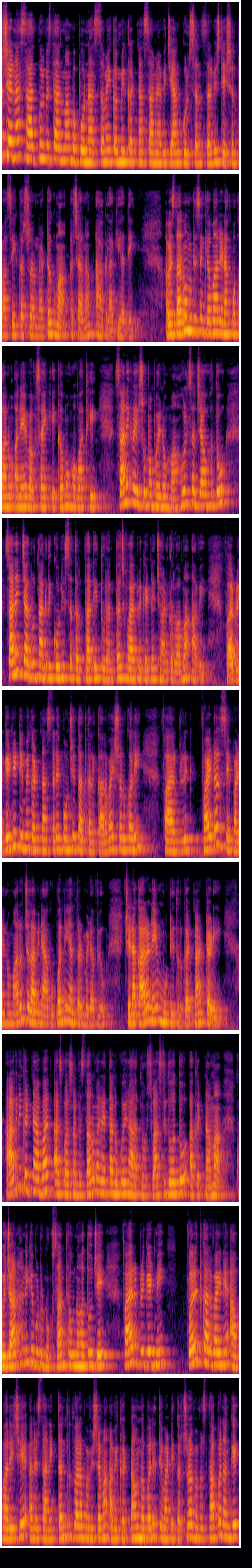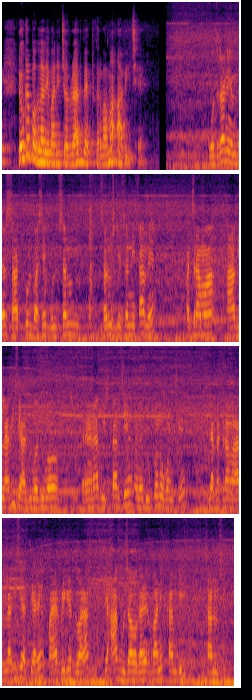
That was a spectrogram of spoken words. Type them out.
શહેરના સાતપુર વિસ્તારમાં બપોરના સમયે ગંભીર ઘટના સામે આવી જ્યાં ગુલશન સર્વિસ સ્ટેશન પાસે કચરાના ઢગમાં અચાનક આગ લાગી હતી. આ વિસ્તારમાં મોટી સંખ્યામાં રહેણાંક મકાનો અને વ્યવસાયિક એકમો હોવાથી સ્થાનિક રહીશોમાં ભયનો માહોલ સર્જાયો હતો. સ્થાનિક જાગૃત નાગરિકોની સતર્કતાથી તુરંત જ ફાયર બ્રિગેડને જાણ કરવામાં આવી. ફાયર બ્રિગેડની ટીમે ઘટના સ્થળે પહોંચી તાત્કાલિક કાર્યવાહી શરૂ કરી. ફાયર બ્રિગ ફાઇટર્સે પાણીનો મારો ચલાવીને આગ ઉપર નિયંત્રણ મેળવ્યું, જેના કારણે મોટી દુર્ઘટના ટળી. આગની ઘટના બાદ આસપાસના વિસ્તારોમાં રહેતા લોકોએ રાહતનો શ્વાસ લીધો હતો. આ ઘટનામાં કોઈ જાનહાનિ કે મોટું નુકસાન થયું ન હતું, જે ફાયર બ્રિગેડની ત્વરિત કાર્યવાહીને આભારી છે અને સ્થાનિક તંત્ર દ્વારા ભવિષ્યમાં આવી ઘટનાઓ ન બને તે માટે કચરા વ્યવસ્થાપન અંગે યોગ્ય પગલાં લેવાની જરૂરિયાત વ્યક્ત કરવામાં આવી છે ગોધરાની અંદર સાતપુર પાસે ગુલશન સર્વિસ સ્ટેશનની સામે કચરામાં આગ લાગી છે. આજુબાજુમાં રહેણાંક વિસ્તાર છે અને દુકાનો પણ છે. ત્યાં કચરામાં આગ લાગી છે, અત્યારે ફાયર બ્રિગેડ દ્વારા ત્યાં આગ બુઝાવવાની કામગીરી ચાલુ છે.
